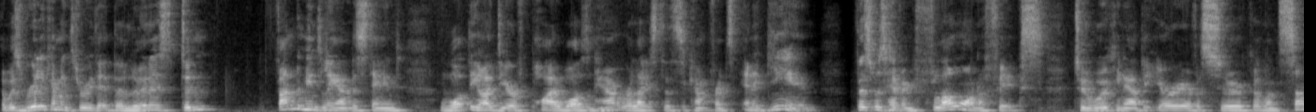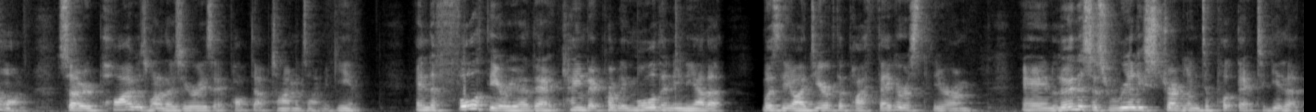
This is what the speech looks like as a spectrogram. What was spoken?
it was really coming through that the learners didn't fundamentally understand what the idea of pi was and how it relates to the circumference. And again, this was having flow-on effects to working out the area of a circle and so on. So pi was one of those areas that popped up time and time again. And the fourth area that came back probably more than any other was the idea of the Pythagoras theorem and learners just really struggling to put that together.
